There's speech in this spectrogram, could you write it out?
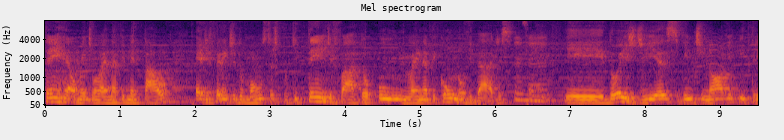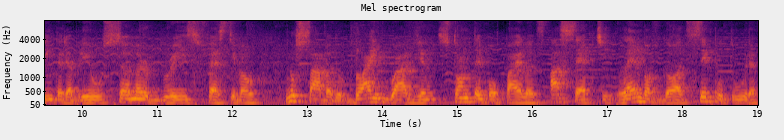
tem realmente um line-up metal. É diferente do Monsters, porque tem de fato um line-up com novidades. E dois dias, 29 e 30 de abril, Summer Breeze Festival. No sábado, Blind Guardian, Stone Temple Pilots, Accept, Lamb of God, Sepultura,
